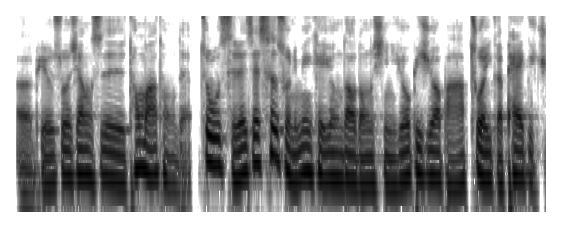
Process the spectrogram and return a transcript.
呃，比如说像是通马桶的，诸如此类，在厕所里面可以用到东西，你就必须要把它做一个 package，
